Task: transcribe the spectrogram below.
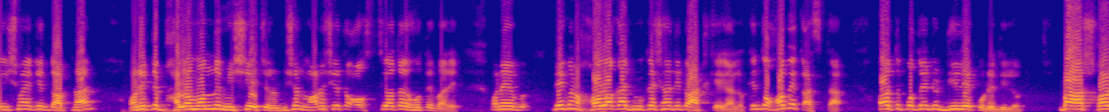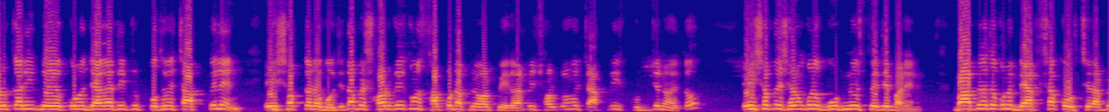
এই সময় কিন্তু আপনার অনেকটা ভালো মন্দ মিশিয়ে চলুন ভীষণ মানসিক একটা অস্থিরতা হতে পারে। মানে দেখবেন হওয়া কাজ মুখের সাথে একটু আটকে গেল। কিন্তু হবে কাজটা, হয়তো প্রথমে একটু ডিলে করে দিল। বা সরকারি কোনো জায়গাতে একটু প্রথমে চাপ পেলেন, এই সপ্তাহটা বলছি। তারপরে সরকারি কোনো সাপোর্ট আপনি আবার পেয়ে গেলেন। আপনি সরকারি কোনো চাকরি খুঁজছেন হয়তো, এই সপ্তাহে সেরকম কোনো গুড নিউজ পেতে পারেন। বা আপনি হয়তো কোনো ব্যবসা করছেন, আপনি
